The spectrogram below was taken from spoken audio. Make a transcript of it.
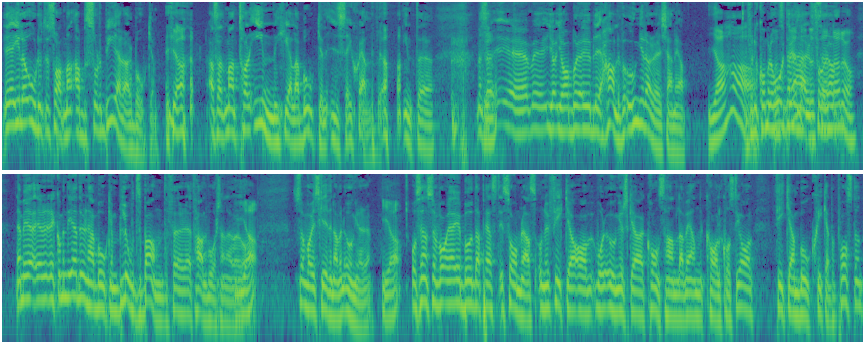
jag gillar ordet du sa, att man absorberar boken. Ja. Alltså att man tar in hela boken i sig själv. Inte... Men så, eh, jag, jag börjar ju bli halvungrare känner jag. Jaha, För du kommer ihåg den här. Sen förra... då? Nej, men jag, rekommenderade den här boken Blodsband för ett halvår sedan. eller. Ja. Som var ju skriven av en ungrare. Ja. Och sen så var jag i Budapest i somras och nu fick jag av vår ungerska konsthandlarvän Karl Kostial fick jag en bok skickad på posten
